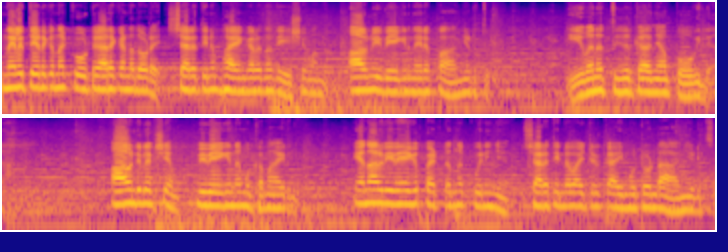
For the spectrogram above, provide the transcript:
നിലത്തിയെടുക്കുന്ന കൂട്ടുകാരെ കണ്ടതോടെ ശരത്തിനും ഭയം കലർന്ന ദേഷ്യം വന്നു. അവൻ വിവേകിന് നേരെ പാഞ്ഞെടുത്തു. ഇവനെ തീർക്കാതെ ഞാൻ പോവില്ല. അവന്റെ ലക്ഷ്യം വിവേകിന്റെ മുഖമായിരുന്നു. എന്നാൽ വിവേക് പെട്ടെന്ന് കുനിഞ്ഞ് ശരത്തിന്റെ വയറ്റിൽ കൈമുട്ടുകൊണ്ട് ആഞ്ഞിടിച്ചു.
